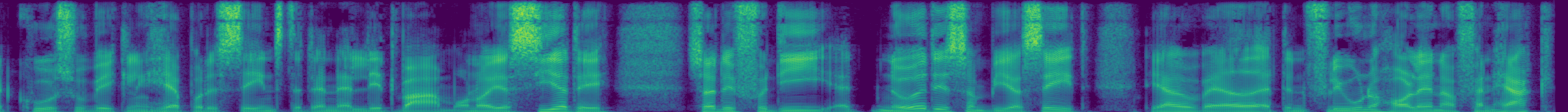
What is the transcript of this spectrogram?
at kursudviklingen her på det seneste, den er lidt varm. Og når jeg siger det, så er det fordi, at noget af det, som vi har set, det har jo været, at den flyvende hollænder Van Herk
